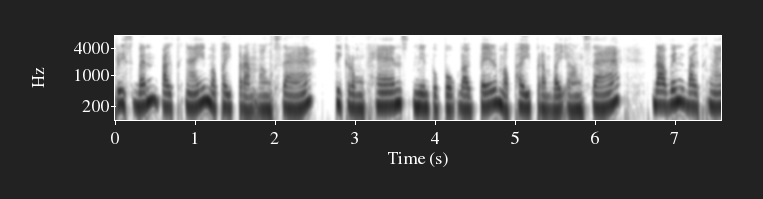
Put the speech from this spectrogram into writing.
Brisbane បើកថ្ងៃ25អង្សា ទីក្រុង Cairns មានពពកដោយពេល28អង្សា Darwin បើកថ្ងៃ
